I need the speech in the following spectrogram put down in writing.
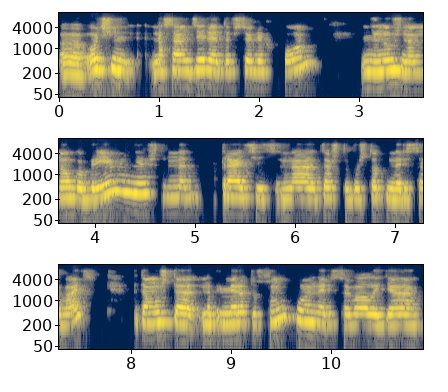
Э, очень, на самом деле, это все легко, не нужно много времени, чтобы тратить на то, чтобы что-то нарисовать, потому что, например, эту сумку нарисовала я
